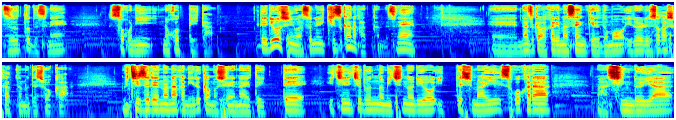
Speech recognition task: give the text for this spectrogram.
ずっとですねそこに残っていた。で両親はそれに気づかなかったんですね、えー、なぜか分かりませんけれどもいろいろ忙しかったのでしょうか。道連れの中にいるかもしれないと言って一日分の道のりを行ってしまいそこから、まあ、親類や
